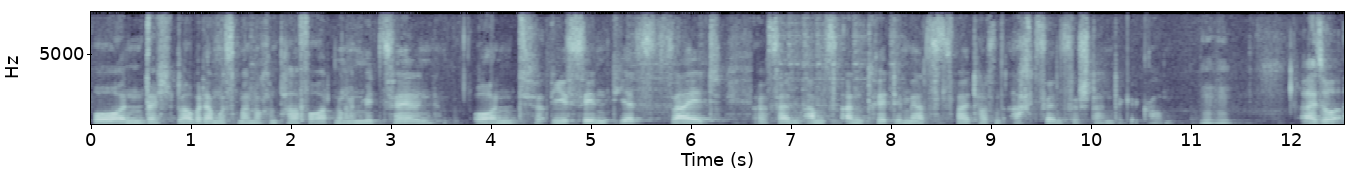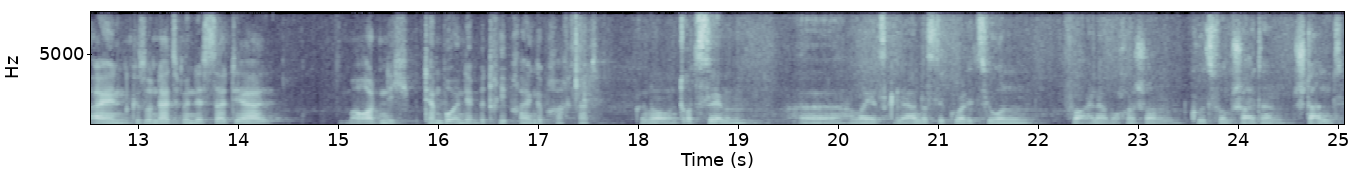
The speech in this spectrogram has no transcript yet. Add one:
Und ich glaube, da muss man noch ein paar Verordnungen mitzählen. Und die sind jetzt seit seinem Amtsantritt im März 2018 zustande gekommen. Mhm. Also ein Gesundheitsminister, der ordentlich Tempo in den Betrieb reingebracht hat. Genau, und trotzdem äh, haben wir jetzt gelernt, dass die Koalition vor einer Woche schon kurz vorm Scheitern stand.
